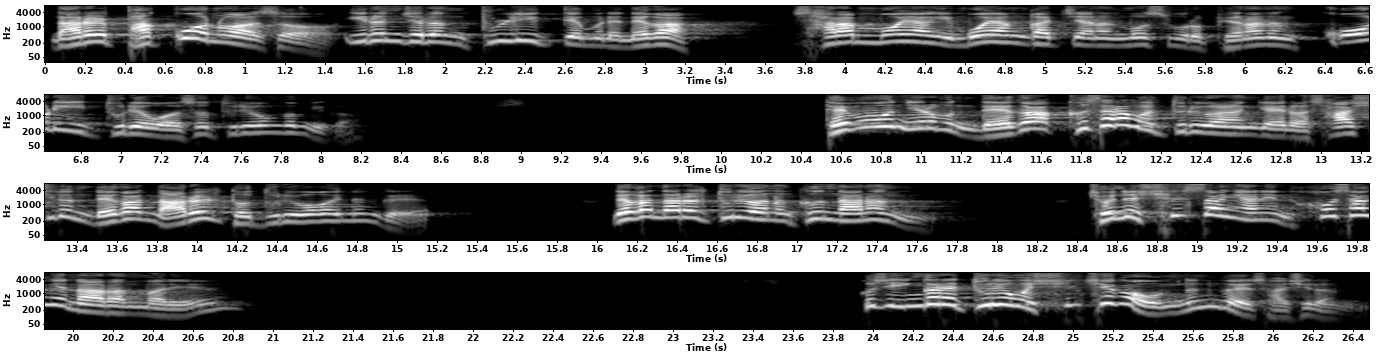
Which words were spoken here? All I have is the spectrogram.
나를 바꾸어 놓아서 이런저런 불이익 때문에 내가 사람 모양이 모양 같지 않은 모습으로 변하는 꼴이 두려워서 두려운 겁니까? 대부분 여러분 내가 그 사람을 두려워하는 게 아니라 사실은 내가 나를 더 두려워가 있는 거예요. 내가 나를 두려워하는 그 나는 전혀 실상이 아닌 허상의 나란 말이에요. 그래서 인간의 두려움은 실체가 없는 거예요, 사실은.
